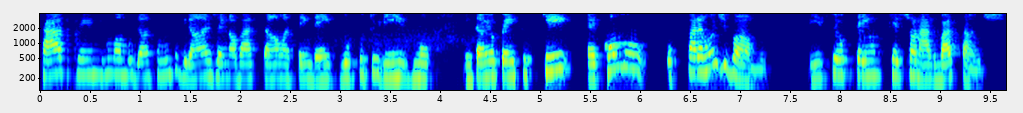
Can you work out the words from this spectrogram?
tá havendo uma mudança muito grande, a inovação, as tendências, o futurismo. Então eu penso que é como para onde vamos? Isso eu tenho questionado bastante,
